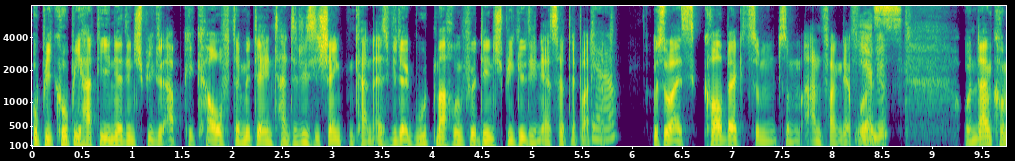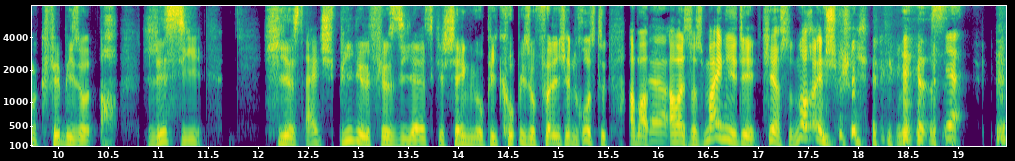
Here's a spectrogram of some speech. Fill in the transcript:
Upikopi hatte ihnen ja den Spiegel abgekauft, damit er ihn Tante Lissi schenken kann. Als Wiedergutmachung für den Spiegel, den er zerdeppert Ja. hat. So als Callback zum, zum Anfang der Folge. Yes. Und dann kommt Quibby so, oh, Lissy, hier ist ein Spiegel für sie als Geschenk. Upikopi so völlig entrüstet. Aber, Ja. aber das ist meine Idee. Hier hast du noch einen Spiegel. Ja.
